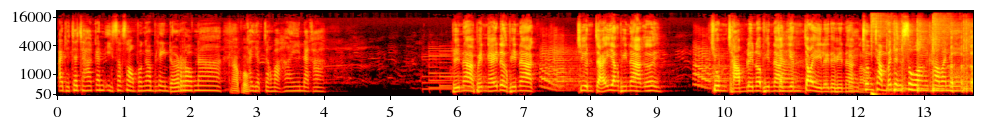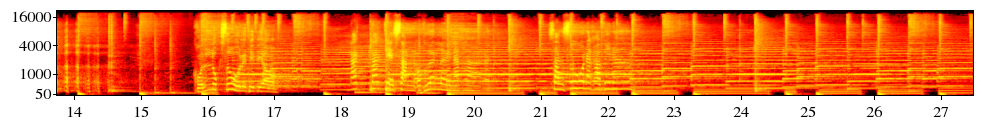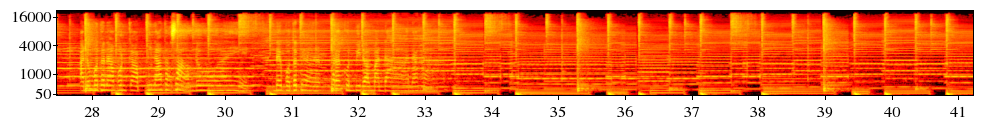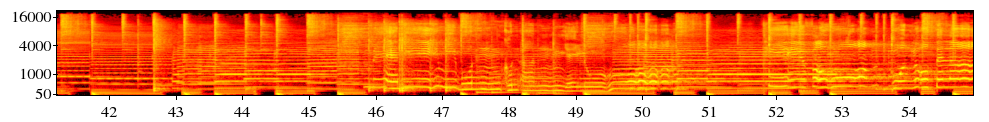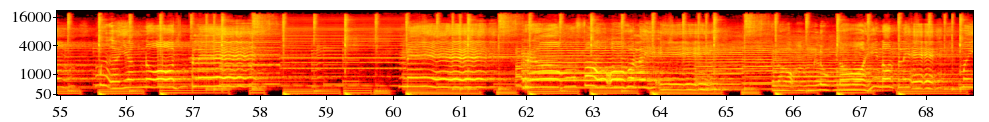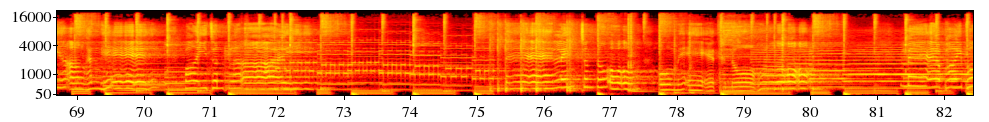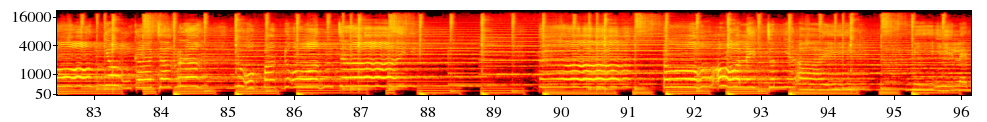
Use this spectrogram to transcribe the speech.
อาจจะช้ากันอีกสักสองผลงานเพลงเดี๋ยวรอบหน้า ครับผม ขยับจังหวะให้นะคะ พี่นาคเป็นไงเด้อพี่นาคชื่นใจยังพี่นาคเอ้ยชุ่มฉ่ำเลยเนาะพี่นาคจ้าเย็นจ้อยเลยแต่พี่นาคชุ่มฉ่ำไปถึงซวงค่ะวันนี้ ขนลุกสู้เลยทีเดียว นักนักเจสันกว่าเพื่อนเลยนะคะ สันสู้นะคะพี่นาอ นุโมทนาบุญกับพี่น้าทั้งสามด้วย ได้บททดแทนพระคุณบิดอนมารดานะคะแม่นี้มีบุญคุณอันใหญ่หลวง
